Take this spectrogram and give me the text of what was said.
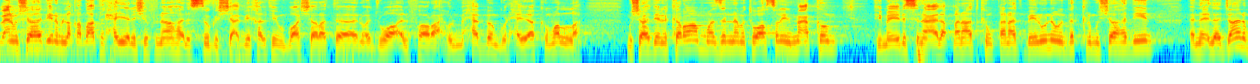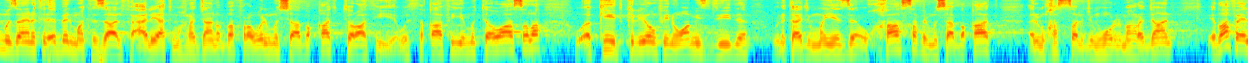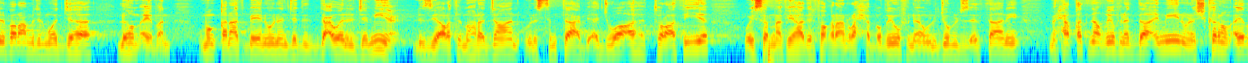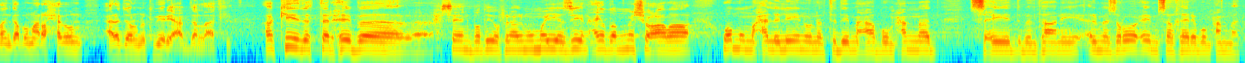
طبعا مشاهدينا من اللقطات الحية اللي شفناها للسوق الشعبي خلفي مباشرة وأجواء الفرح والمحبة. نقول حياكم الله. مشاهدينا الكرام ما زلنا متواصلين معكم فيما يجلسنا على قناتكم قناة بينونه ونذكر المشاهدين أن إلى جانب مزاينة الإبل ما تزال فعاليات مهرجان الظفرة والمسابقات التراثية والثقافية متواصلة وأكيد كل يوم في نواميس جديدة ونتائج مميزة وخاصة في المسابقات المخصصة لجمهور المهرجان. إضافة إلى البرامج الموجهة لهم أيضا. ومن قناة بينونه نجدد الدعوه للجميع لزيارة المهرجان والاستمتاع بأجواءه التراثية ويسرنا في هذه الفقرة نرحب بضيوفنا ونجوم الجزء الثاني من حلقتنا ضيوفنا الدائمين ونشكرهم أيضا قبل ما نرحبهم على دورهم الكبير يا عبد الله أكيد. أكيد الترحيب آه، حسين بضيوفنا المميزين أيضا من شعراء ومن محللين ونبتدي مع أبو محمد سعيد بن ثاني المزروعي. مساء الخير يا أبو محمد.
